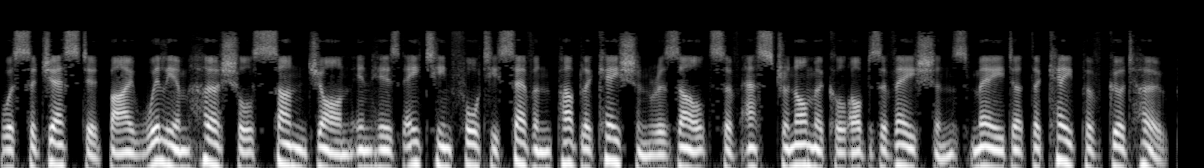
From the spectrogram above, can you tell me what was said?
were suggested by William Herschel's son John in his 1847 publication Results of astronomical observations made at the Cape of Good Hope.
